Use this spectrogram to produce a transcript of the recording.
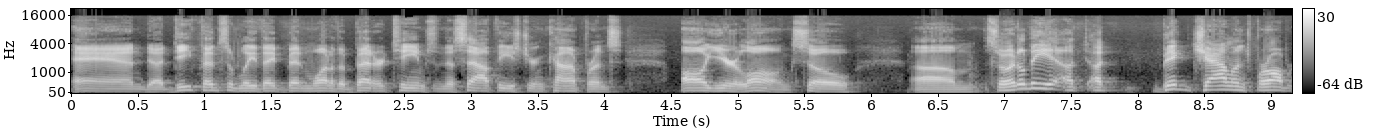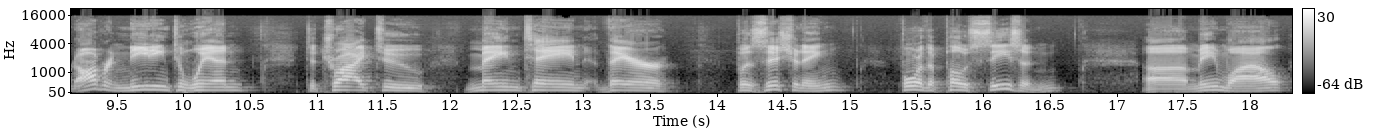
And uh, defensively, they've been one of the better teams in the Southeastern Conference all year long. So, um, so it'll be a, a, big challenge for Auburn. Auburn needing to win to try to maintain their positioning for the postseason. Uh, meanwhile,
